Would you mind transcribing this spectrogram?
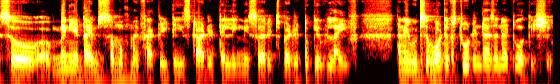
So uh, many a times some of my faculty started telling me sir it's better to give live. And i would say what if student has a network issue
